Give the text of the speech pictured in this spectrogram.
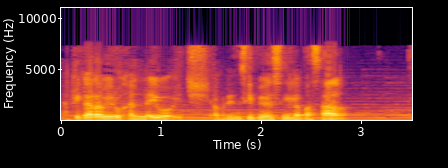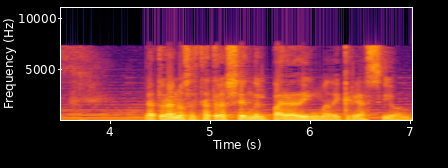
Explica Rabbi Rujan Leibovich a principios del siglo pasado la Torah nos está trayendo el paradigma de creación.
